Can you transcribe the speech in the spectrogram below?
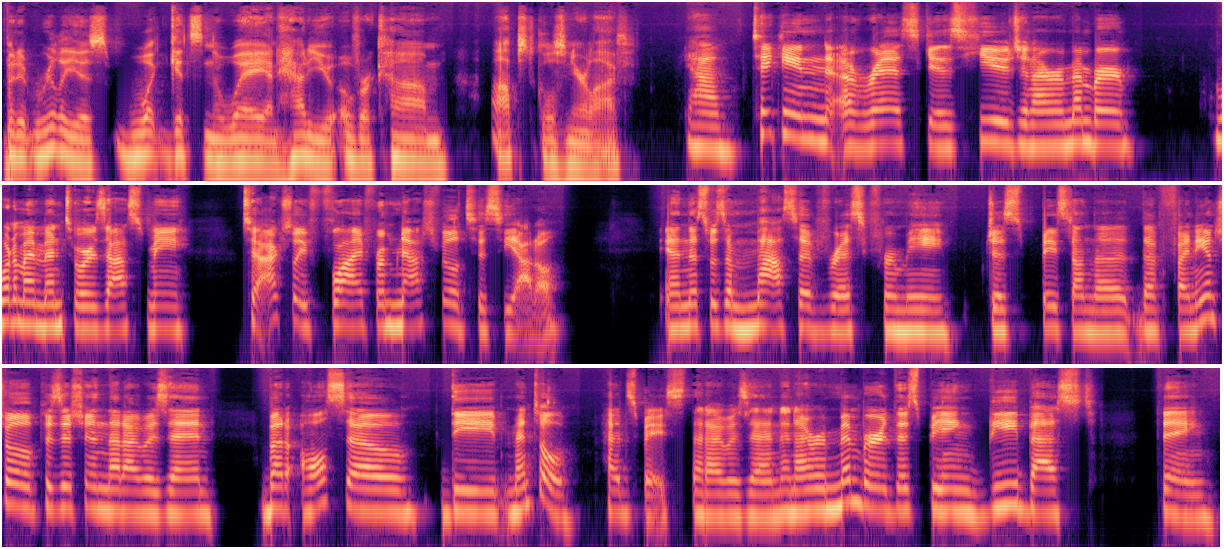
But it really is what gets in the way and how do you overcome obstacles in your life? Yeah, taking a risk is huge. And I remember one of my mentors asked me to actually fly from Nashville to Seattle. And this was a massive risk for me, just based on the, the financial position that I was in but also the mental headspace that I was in. And I remember this being the best thing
